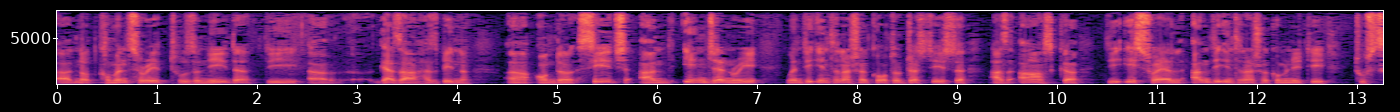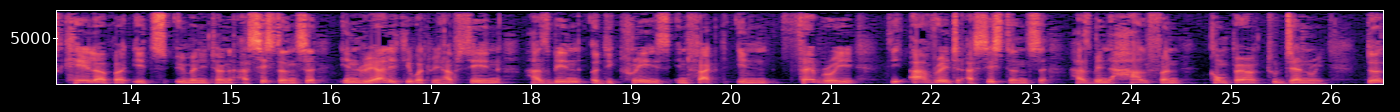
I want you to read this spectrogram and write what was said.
not commensurate to the need. The Gaza has been uh, under siege, and in January, when the International Court of Justice uh, has asked uh, the Israel and the international community to scale up its humanitarian assistance, in reality, what we have seen has been a decrease. In fact, in February, the average assistance has been halved compared to January. The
